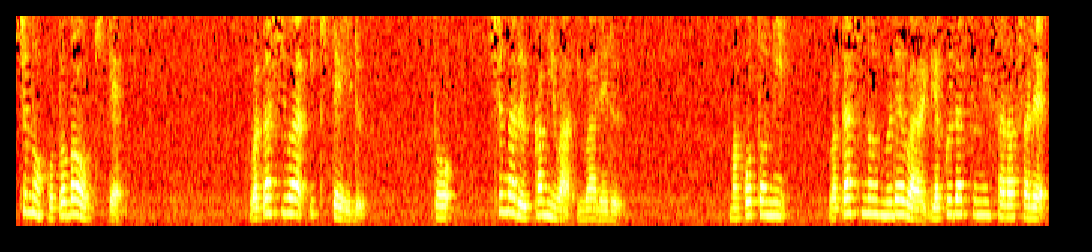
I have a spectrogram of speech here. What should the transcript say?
主の言葉を聞け。私は生きていると主なる神は言われる。まことに私の群れは略奪にさらされ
